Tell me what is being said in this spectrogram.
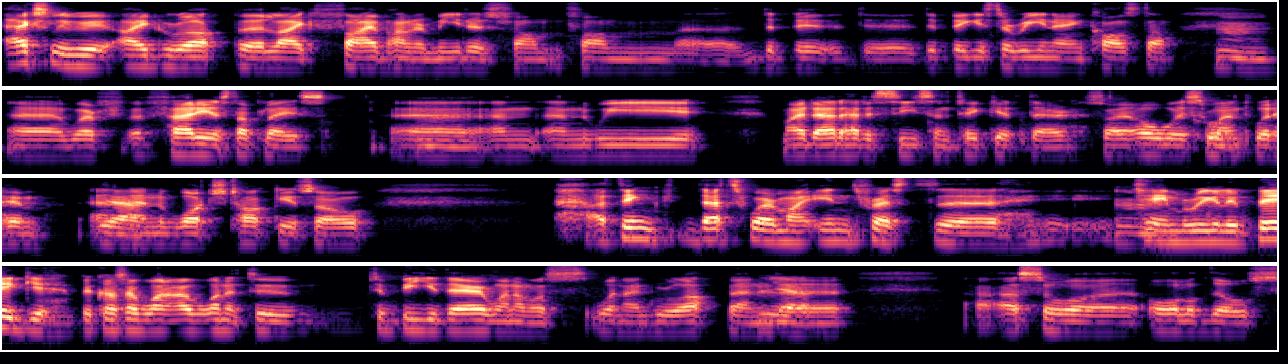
Actually, we- I grew up uh, like 500 meters from from uh, the, the the biggest arena in Karlstad, Hmm. uh, where Färjestad plays, uh, Mm. and and we, my dad had a season ticket there, so I always Cool. went with him and, Yeah. and watched hockey. So. I think that's where my interest uh, Mm. came really big because I want I wanted to to be there when I was when I grew up and Yeah. Uh, I saw uh, all of those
